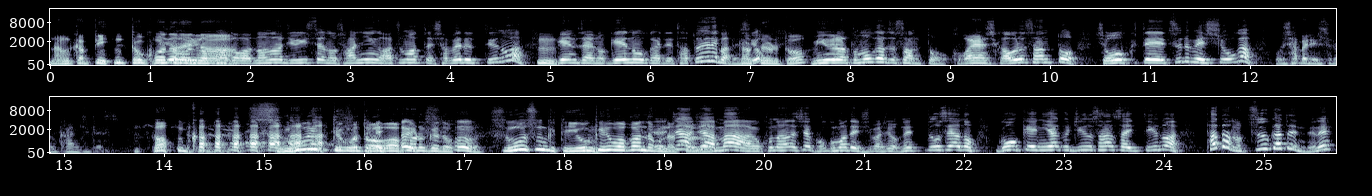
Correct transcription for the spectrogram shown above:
なんかピンとこないいなやまあだから71歳の3人が集まって喋るっていうのは、現在の芸能界で例えればです例えよると？三浦友和さんと小林薫さんと笑福亭鶴瓶師匠がおしゃべりする感じです。なんかすごいってことはわかるけど、うんすごすぎて余計わかんなくなったじゃあじゃあまあこの話はここまでにしましょうね。どうせあの合計213歳っていうのはただの通過点でね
